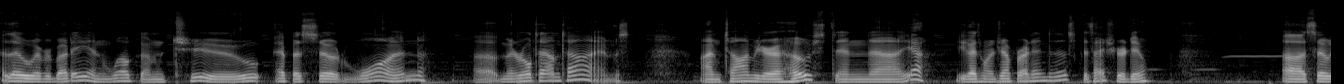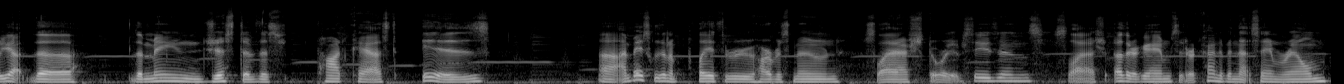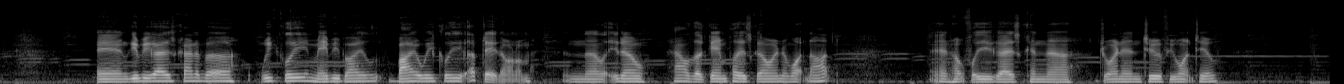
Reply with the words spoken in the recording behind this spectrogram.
Hello, everybody, and welcome to episode one of Mineral Town Times. I'm Tom, your host, and uh, yeah, you guys want to jump right into this? Because I sure do. Uh, so yeah, the the main gist of this podcast is uh, I'm basically gonna play through Harvest Moon slash Story of Seasons slash other games that are kind of in that same realm and give you guys kind of a weekly, maybe bi bi-weekly update on them, and uh, let you know how the gameplay is going and whatnot. And hopefully you guys can uh, join in too if you want to.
